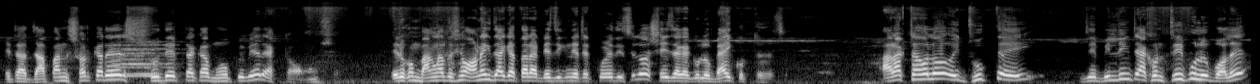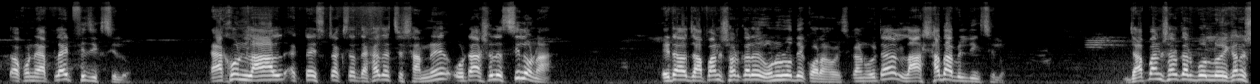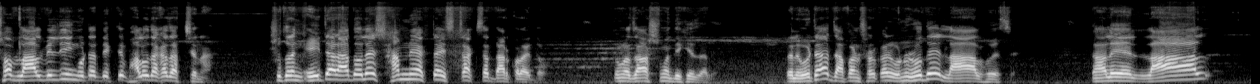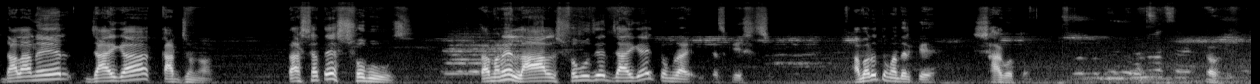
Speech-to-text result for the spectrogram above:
এটা জাপান সরকারের সুদের টাকা মৌকুবের একটা অংশ। এরকম বাংলাদেশে অনেক জায়গা তারা ডেজিগনেটেড করে দিয়েছিল, সেই জায়গাগুলো ব্যয় করতে হয়েছে। আর একটা হলো ওই ঢুকতেই যে বিল্ডিংটা এখন ট্রিপুল বলে, তখন অ্যাপ্লাইড ফিজিক্স ছিল। এখন লাল একটা স্ট্রাকচার দেখা যাচ্ছে সামনে, ওটা আসলে ছিল না। এটা জাপান সরকারের অনুরোধে করা হয়েছে, কারণ ওটা সাদা বিল্ডিং ছিল। জাপান সরকার বলল, এখানে সব লাল বিল্ডিং ওটা দেখতে ভালো দেখা যাচ্ছে না। সুতরাং এইটার আদলে সামনে একটা স্ট্রাকচার দাঁড় করাই দাও। তোমরা যাওয়ার সময় দেখে যাবে। তাহলে ওটা জাপান সরকারের অনুরোধে লাল হয়েছে। তাহলে লাল দালানের জায়গা কার্যনল। তার সাথে সবুজ। তার মানে লাল সবুজের জায়গায় তোমরা আজকে এসেছ। আবারও তোমাদেরকে স্বাগত ওকে।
